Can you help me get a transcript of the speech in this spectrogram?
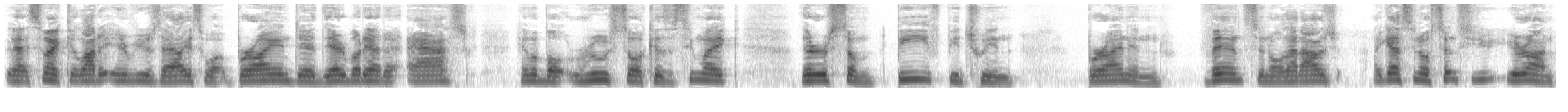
that it seemed like a lot of interviews that Alex what Bryan did. Everybody had to ask him about Russo because it seemed like there was some beef between Bryan and Vince and all that. I was, I guess, you know, since you, you're on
